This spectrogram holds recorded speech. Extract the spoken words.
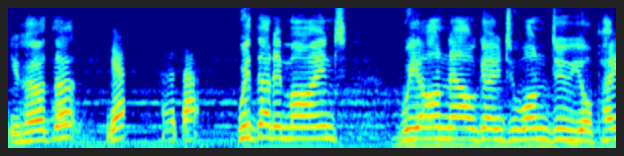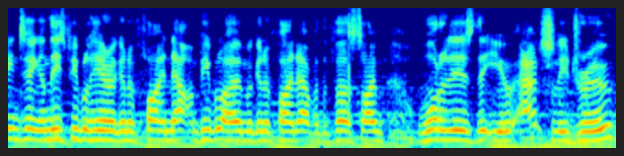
You heard that? Yep, heard that. With that in mind, we are now going to undo your painting, and these people here are going to find out, and people at home are going to find out for the first time what it is that you actually drew.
